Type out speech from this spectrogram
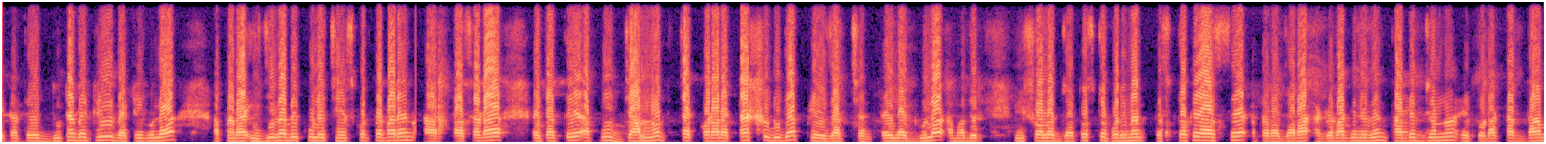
এটাতে দুটা ব্যাটারি ব্যাটারিগুলা আপনারা ইজি ভাবে খুলে চেঞ্জ করতে পারেন। আর তাছাড়া এটাতে আপনি জাল নোট চেক করার একটা সুবিধা পেয়ে যাচ্ছেন। এই লাইটগুলো আমাদের ইনশাল্লাহ যথেষ্ট পরিমাণ স্টকে আছে। আপনারা যারা আগেভাগে নেবেন, তাদের জন্য এই প্রোডাক্টটার দাম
